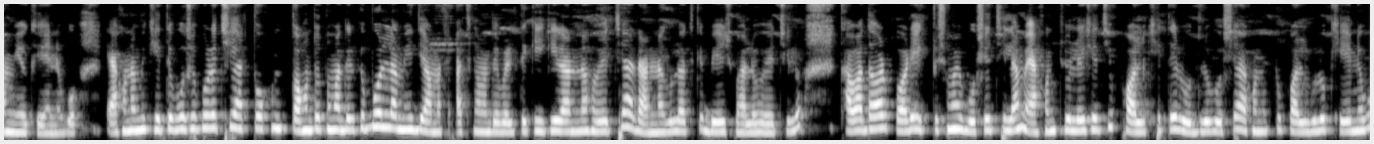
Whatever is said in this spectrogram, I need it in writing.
আমিও খেয়ে নেব। এখন আমি খেতে বসে পড়েছি আর তখন তখন তো তোমাদেরকে বললামই যে আমার আজকে আমাদের বাড়িতে কী কী রান্না হয়েছে। আর রান্নাগুলো আজকে বেশ ভালো হয়েছিল। খাওয়া দাওয়ার পরে একটু সময় বসেছিলাম। এখন চলে এসেছি ফল খেতে, রোদ্রে বসে এখন একটু ফলগুলো খেয়ে নেব।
